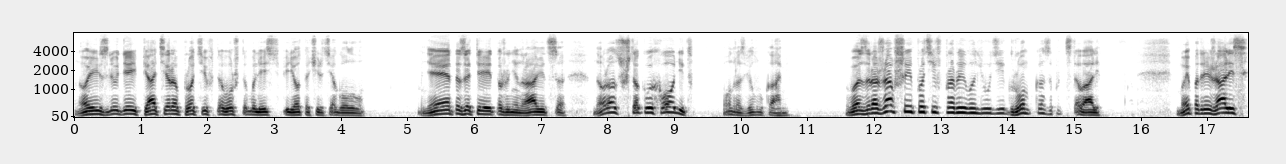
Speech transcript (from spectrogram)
Но из людей пятеро против того, чтобы лезть вперед, очертя голову. Мне эта затея тоже не нравится, но раз уж так выходит...» Он развел руками. Возражавшие против прорыва люди громко запротестовали. «Мы подряжались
